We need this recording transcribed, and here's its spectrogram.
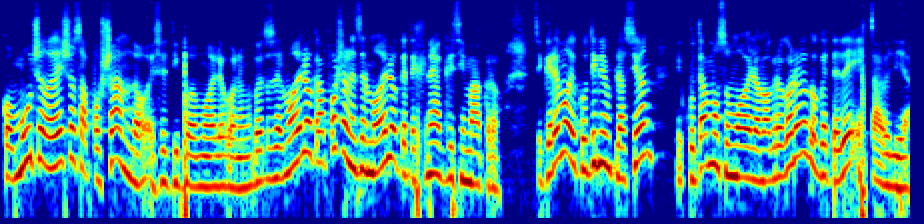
con muchos de ellos apoyando ese tipo de modelo económico. Entonces, el modelo que apoyan es el modelo que te genera crisis macro. Si queremos discutir la inflación, discutamos un modelo macroeconómico que te dé estabilidad.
